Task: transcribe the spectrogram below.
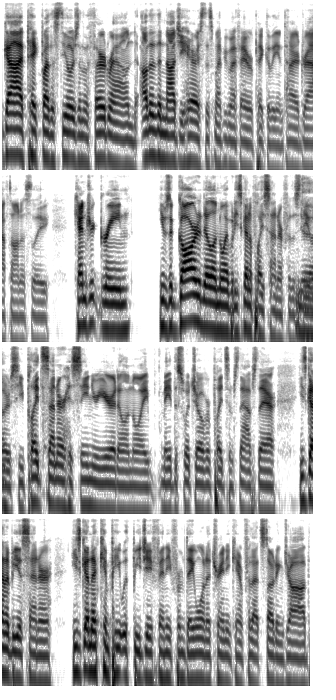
guy picked by the Steelers in the third round, other than Najee Harris, this might be my favorite pick of the entire draft, honestly. Kendrick Green. He was a guard at Illinois, but he's going to play center for the Yeah. Steelers. He played center his senior year at Illinois, made the switch over, played some snaps there. He's going to be a center. He's going to compete with BJ Finney from day one of training camp for that starting job.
